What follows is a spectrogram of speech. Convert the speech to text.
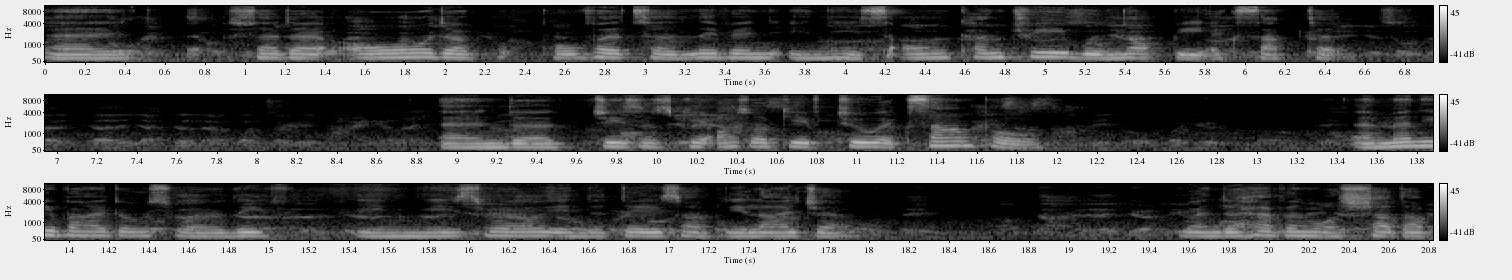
uh, said that all the prophets living in his own country will not be accepted. And uh, Jesus also gave two examples. And many widows were lived in Israel in the days of Elijah, when the heaven was shut up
